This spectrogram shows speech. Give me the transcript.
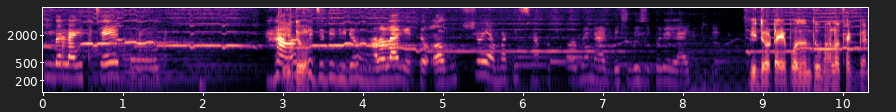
সুন্দর লাগছে তো আমাকে যদি ভিডিও ভালো লাগে তো অবশ্যই আমাকে সাপোর্ট করবেন আর বেশি বেশি করে লাইক দিবেন। ভিডিওটা এ পর্যন্ত ভালো থাকবেন।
